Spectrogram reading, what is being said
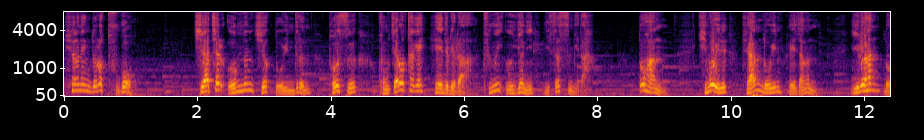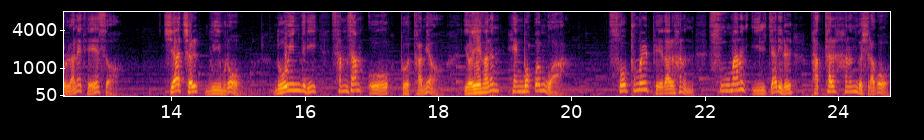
현행도로 두고 지하철 없는 지역 노인들은 버스 공짜로 타게 해드려라 등의 의견이 있었습니다. 또한 김호일 대한노인회장은 이러한 논란에 대해서 지하철 무임으로 노인들이 3355 버타며 여행하는 행복권과 소품을 배달하는 수많은 일자리를 박탈하는 것이라고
